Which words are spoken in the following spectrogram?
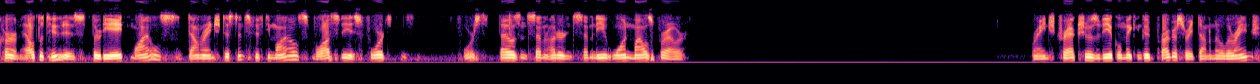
Current altitude is 38 miles, downrange distance 50 miles, velocity is 4 4,771 miles per hour. Range track shows the vehicle making good progress right down the middle of the range.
